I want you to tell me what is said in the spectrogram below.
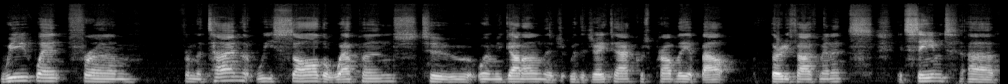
we went from from the time that we saw the weapons to when we got on the, with the JTAC was probably about 35 minutes. It seemed uh,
